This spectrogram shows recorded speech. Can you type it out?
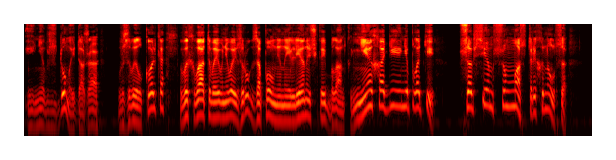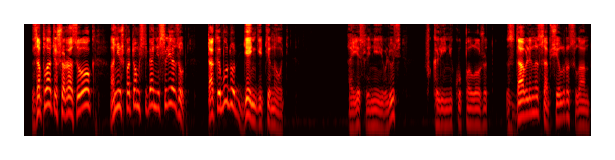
И не вздумай даже, — взвыл Колька, выхватывая у него из рук заполненный Леночкой бланк. — Не ходи и не плати! Совсем с ума стряхнулся! Заплатишь разок, они ж потом с тебя не слезут, так и будут деньги тянуть. — А если не явлюсь, в клинику положат, — сдавленно сообщил Руслан.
